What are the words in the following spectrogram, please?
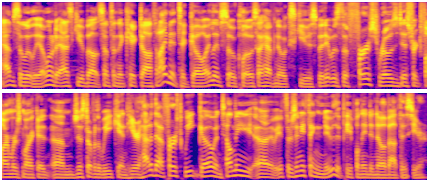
Absolutely. I wanted to ask you about something that kicked off, and I meant to go. I live so close. I have no excuse. But it was the first Rose District Farmers Market um, just over the weekend here. How did that first week go? And tell me uh, if there's anything new that people need to know about this year.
